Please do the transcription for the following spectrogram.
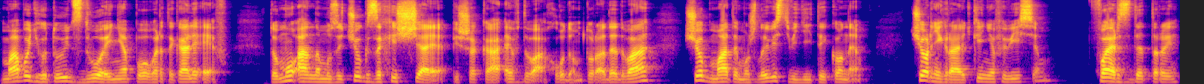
Мабуть, готують здвоєння по вертикалі F. Тому Анна Музичук захищає пішака F2 ходом тура D2, щоб мати можливість відійти конем. Чорні грають кінь F8, ферзь D3,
